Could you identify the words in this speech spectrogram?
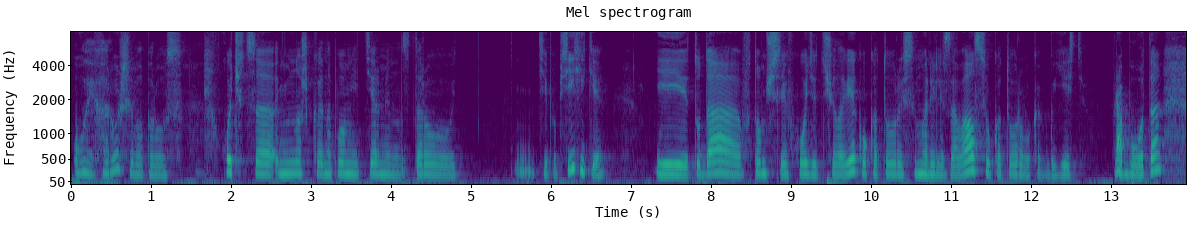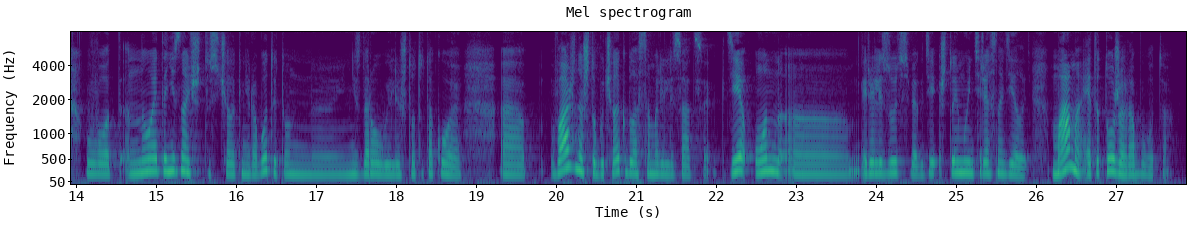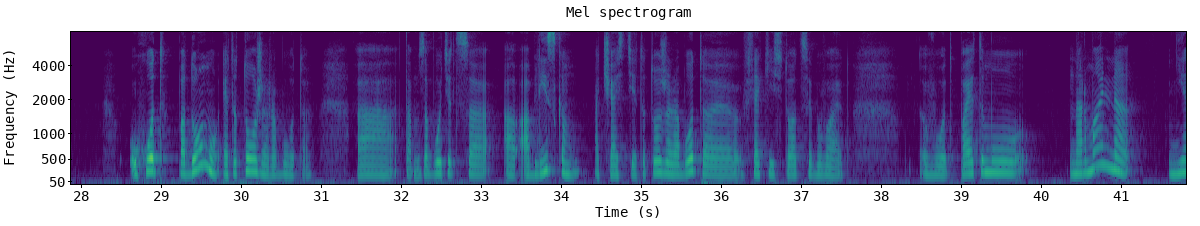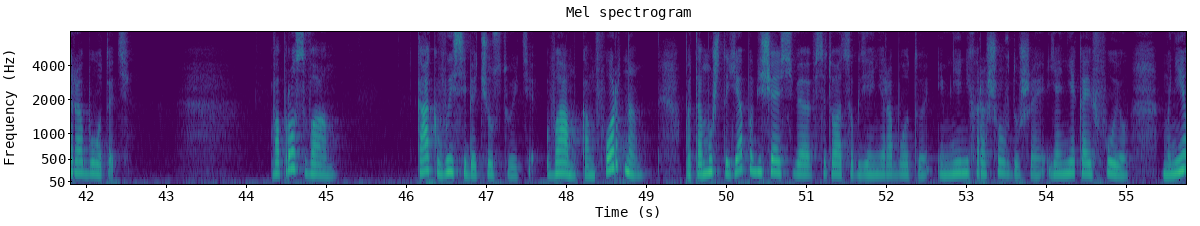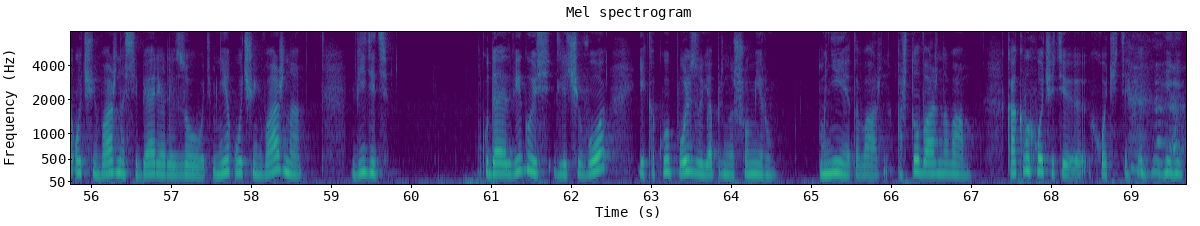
Ой, хороший вопрос. Хочется немножко напомнить термин здорового типа психики, и туда в том числе входит человек, у которого самореализовался, у которого как бы есть работа, вот. Но это не значит, что если человек не работает, он э, нездоровый или что-то такое. Э, важно, чтобы у человека была самореализация, где он э, реализует себя, где, что ему интересно делать. Мама — это тоже работа. Уход по дому — это тоже работа а, там, заботиться о, о близком отчасти, это тоже работа, всякие ситуации бывают. Вот, поэтому нормально не работать. Вопрос вам. Как вы себя чувствуете? Вам комфортно? Потому что я помещаю себя в ситуацию, где я не работаю, и мне нехорошо в душе, я не кайфую. Мне очень важно себя реализовывать. Мне очень важно видеть куда я двигаюсь, для чего и какую пользу я приношу миру. Мне это важно. А что важно вам? Как вы хотите, хотите,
